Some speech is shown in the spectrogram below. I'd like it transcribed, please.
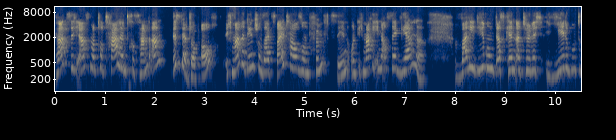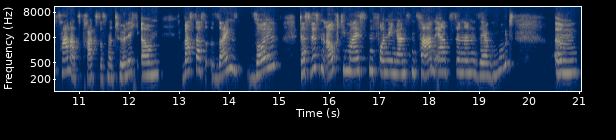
hört sich erstmal total interessant an. Ist der Job auch. Ich mache den schon seit 2015 und ich mache ihn auch sehr gerne. Validierung, das kennt natürlich jede gute Zahnarztpraxis natürlich. Ähm, was das sein soll, das wissen auch die meisten von den ganzen Zahnärztinnen sehr gut. Ähm,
